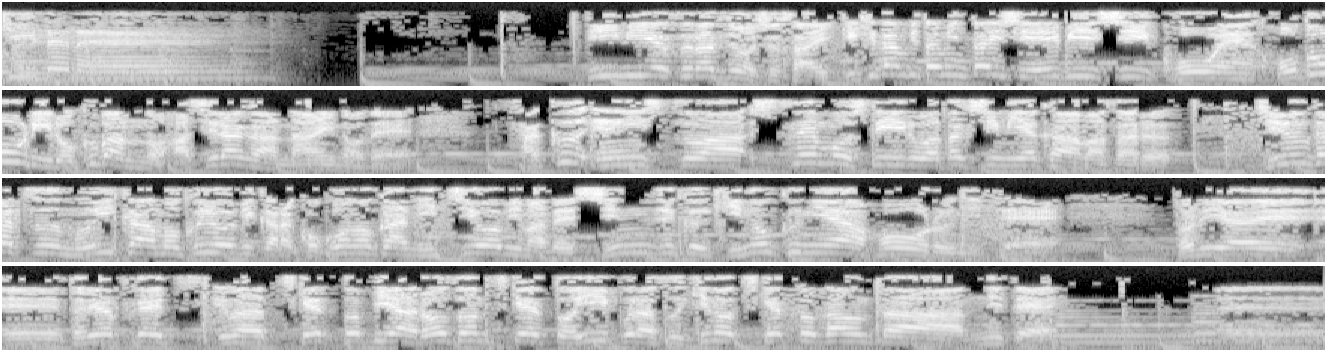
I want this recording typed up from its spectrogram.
聞いてね。TBS ラジオ主催。劇団ビタミン大使 ABC 公演。歩通り6番の柱がないので。作演出は出演もしている私宮川勝。10月6日木曜日から9日日曜日まで新宿紀ノ国屋ホールにて。取りあええー取り扱いはチケットピアローソンチケット E プラス木のチケットカウンターにて、え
